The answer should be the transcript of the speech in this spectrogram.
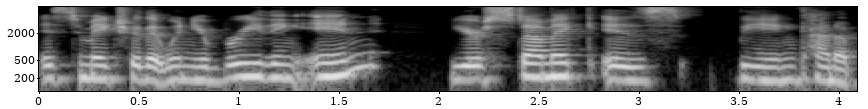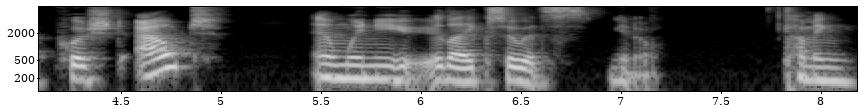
is to make sure that when you're breathing in, your stomach is being kind of pushed out. And when you like, so it's, you know, coming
